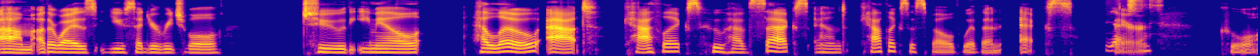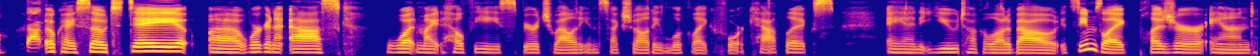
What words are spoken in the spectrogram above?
Um, otherwise, you said you're reachable to the email hello at Catholics who have sex, and Catholics is spelled with an X yes. there. Cool. Okay, so today uh, we're going to ask what might healthy spirituality and sexuality look like for Catholics. And you talk a lot about, it seems like, pleasure and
